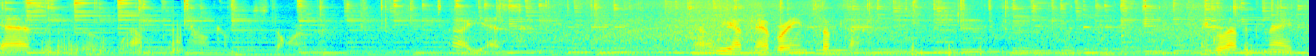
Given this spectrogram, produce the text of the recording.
yes. So well, now comes the storm. Ah, yes. Well, we have to have rain sometime. I think we'll have it tonight.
